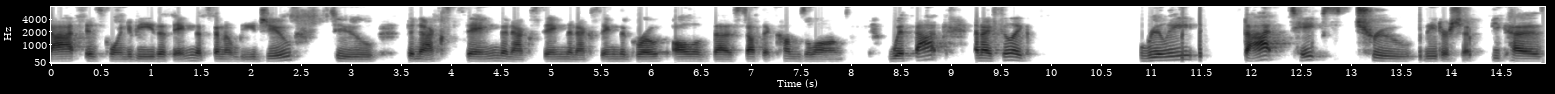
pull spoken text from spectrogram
that is going to be the thing that's going to lead you to the next thing, the next thing, the next thing, the growth, all of the stuff that comes along with that. And I feel like really that takes true leadership because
